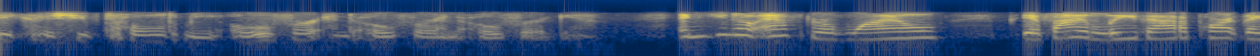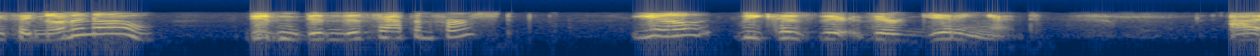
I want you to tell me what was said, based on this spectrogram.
because you've told me over and over and over again. And you know, after a while, if I leave out a part, they say, "No, no, no, didn't didn't this happen first? You know, because they're they're getting it. I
